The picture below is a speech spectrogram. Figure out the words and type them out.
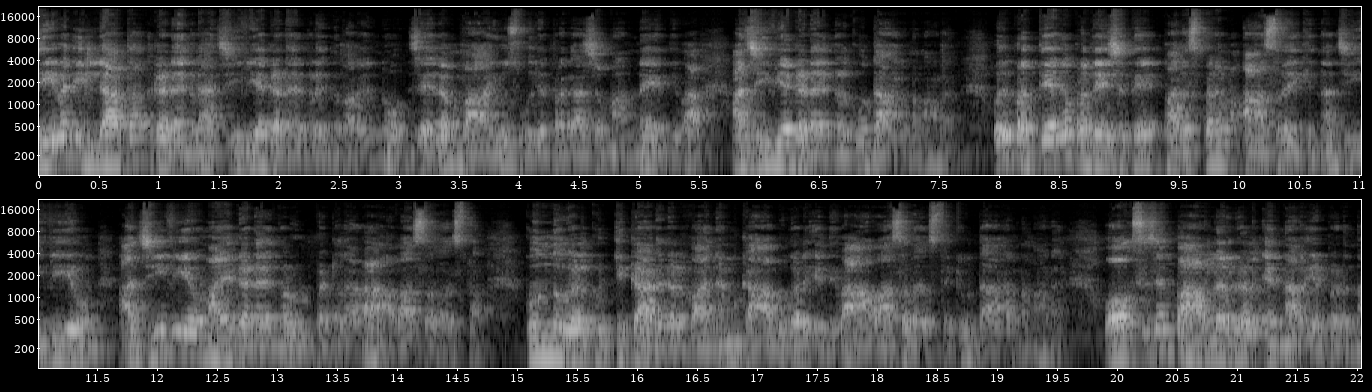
ജീവനില്ലാത്ത ഘടകങ്ങളെ അജീവിയ ഘടകങ്ങൾ എന്ന് പറയുന്നു. ജലം വായു സൂര്യപ്രകാശം മണ്ണ് എന്നിവ അജീവിയ ഘടകങ്ങൾക്ക് ഉദാഹരണമാണ്. ഒരു പ്രത്യേക പ്രദേശത്തെ പരസ്പരം ആശ്രയിക്കുന്ന ജീവിയവും അജീവിയവുമായ ഘടകങ്ങൾ ഉൾപ്പെട്ടതാണ് ആവാസ വ്യവസ്ഥ. കുന്നുകൾ കുറ്റിക്കാടുകൾ വനം കാവുകൾ എന്നിവ ആവാസ വ്യവസ്ഥയ്ക്ക് ഉദാഹരണമാണ്. ഓക്സിജൻ പാർലറുകൾ എന്നറിയപ്പെടുന്ന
